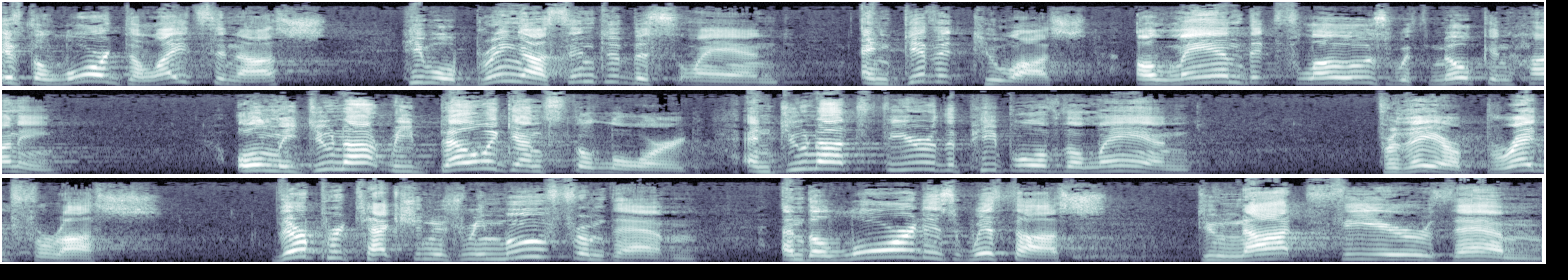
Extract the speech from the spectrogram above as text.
If the Lord delights in us, he will bring us into this land and give it to us, a land that flows with milk and honey. Only do not rebel against the Lord, and do not fear the people of the land, for they are bread for us. Their protection is removed from them, and the Lord is with us. Do not fear them.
